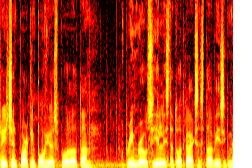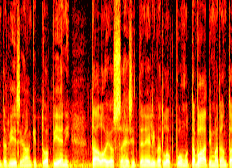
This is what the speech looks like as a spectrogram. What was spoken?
Regent Parkin pohjoispuolelta Primrose Hillistä 1855 hankittua pieni talo, jossa he sitten elivät loppuun, mutta vaatimatonta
